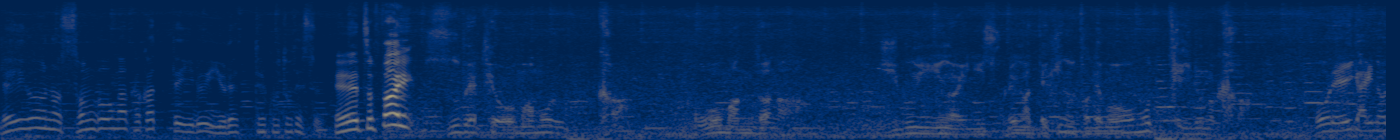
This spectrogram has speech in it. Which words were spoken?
霊王の存亡がかかっている揺れってことです。It's a fight. すべてを守るか。傲慢だな。自分以外にそれができぬとでも思っているのか。俺以外の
